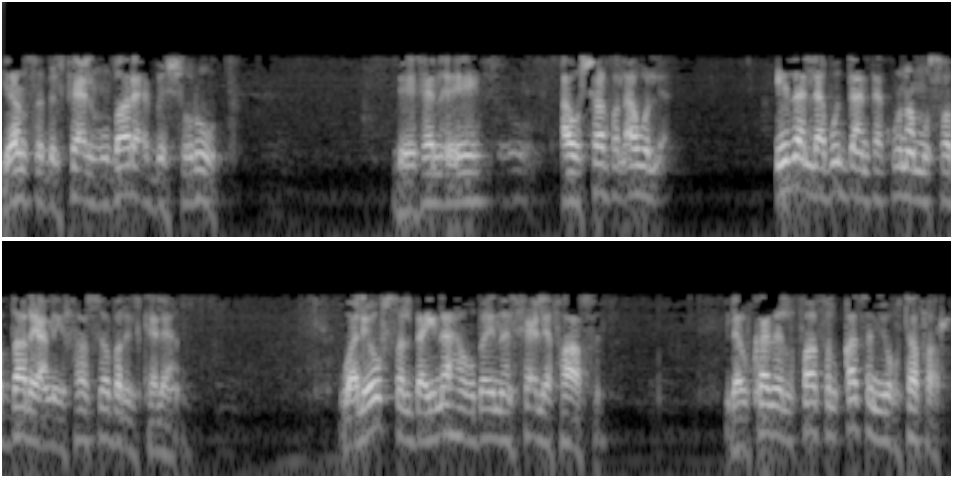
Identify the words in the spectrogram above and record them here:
ينصب الفعل المضارع بالشروط. بكان إيه؟ أو الشرط الأول إذا لابد أن تكون مصدرة يعني في صدر الكلام. وليفصل بينها وبين الفعل فاصل. لو كان الفاصل قسم يغتفر.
